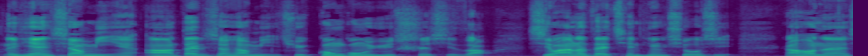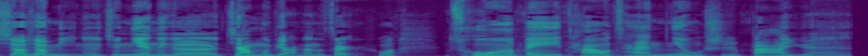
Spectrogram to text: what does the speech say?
那天小米啊带着小小米去公共浴室洗澡，洗完了在前厅休息。然后呢，小小米呢就念那个价目表上的字儿，说搓背套餐六十八元，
